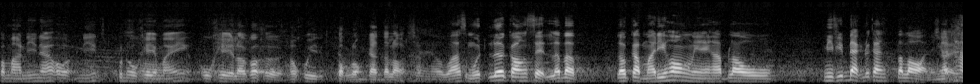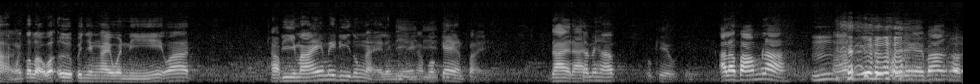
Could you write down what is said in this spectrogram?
ประมาณนี้นะโอ้นี้คุณโอเคไหมโอเคเราก็เออเราคุยตกลงกันตลอดครับใช่ครับว่าสมมติเลือกกองเสร็จแล้วแบบเรากลับมาที่ห้องเลยนะครับเรามีฟีดแบ็กด้วยกันตลอดอย่างเงี้ยใช่ถามใช่กันตลอดว่าเออเป็นยังไงวันนี้ว่าครับดีไหมไม่ดีตรงไหนอะไรเงี้ยครับดีก็แก้กันไปได้ได้ใช่ไหมครับ โอเคโอเค อัลบั้มล่ะเป็นยังไงบ้างครับ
